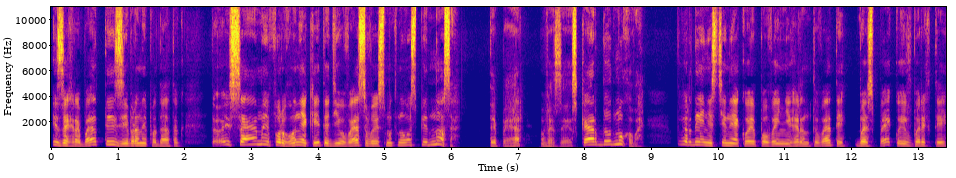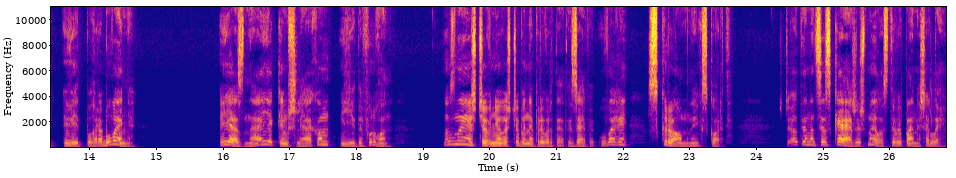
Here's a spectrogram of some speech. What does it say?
і заграбати зібраний податок, той самий фургон, який тоді у вас висмикнуло з-під носа. Тепер везе скарб до Дмухова, твердині стіни якої повинні гарантувати безпеку і вберегти від пограбування. Я знаю, яким шляхом їде фургон. Знаю, що в нього, щоб не привертати зайвої уваги, скромний екскорт. Що ти на це скажеш, милостивий пане Шарлею?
